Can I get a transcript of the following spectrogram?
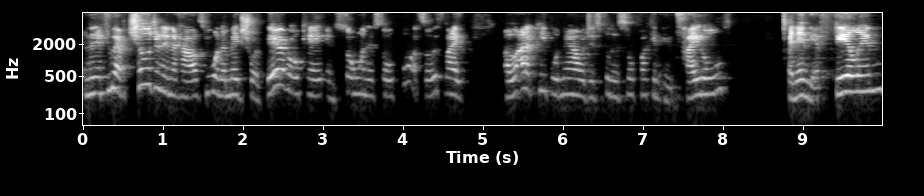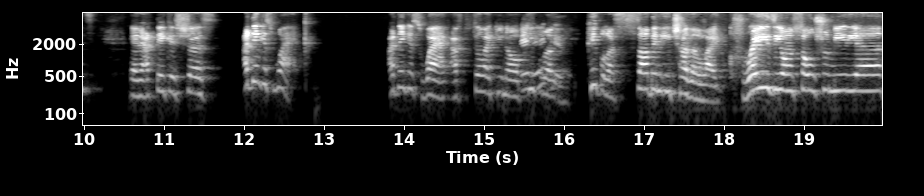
And then if you have children in the house, you want to make sure they're okay and so on and so forth. So it's like a lot of people now are just feeling so fucking entitled and in their feelings. And I think it's just, I think it's whack. I think it's whack. I feel like, you know, people are people are subbing each other like crazy on social media.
